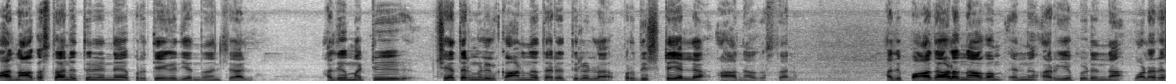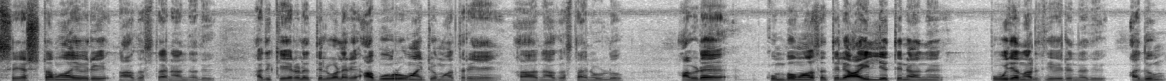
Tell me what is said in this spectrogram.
ആ നാഗസ്ഥാനത്തിന് തന്നെ പ്രത്യേകത എന്താണെന്ന് വെച്ചാൽ അത് മറ്റ് ക്ഷേത്രങ്ങളിൽ കാണുന്ന തരത്തിലുള്ള പ്രതിഷ്ഠയല്ല ആ നാഗസ്ഥാനം. അത് പാതാള നാഗം എന്ന് അറിയപ്പെടുന്ന വളരെ ശ്രേഷ്ഠമായ ഒരു നാഗസ്ഥാനാണ് അത്. കേരളത്തിൽ വളരെ അപൂർവമായിട്ട് മാത്രമേ ആ നാഗസ്ഥാനമുള്ളൂ. അവിടെ കുംഭമാസത്തിലെ ആയില്യത്തിനാണ് പൂജ നടത്തി വരുന്നത്. അതും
